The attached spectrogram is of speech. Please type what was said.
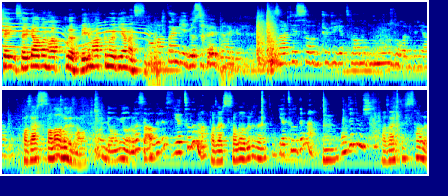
şey Sevgi ablan haklı. Benim hakkımı ödeyemezsin. Mamaktan geliyor sahibi her gün. Pazartesi salı bu çocuğu yatılı alma durumumuz da olabilir yavrum. Pazartesi salı alırız ama. Allah'ım yarabbim. Nasıl alırız? Yatılı mı? Pazartesi salı alırız evet. Yatılı değil mi? Hı. Onu dedim işte. Pazartesi salı.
